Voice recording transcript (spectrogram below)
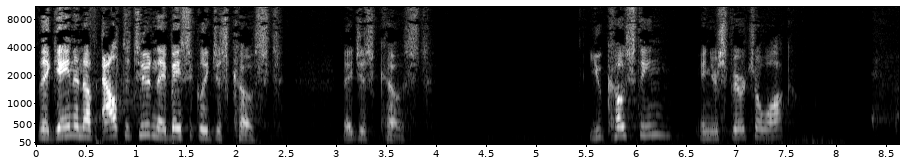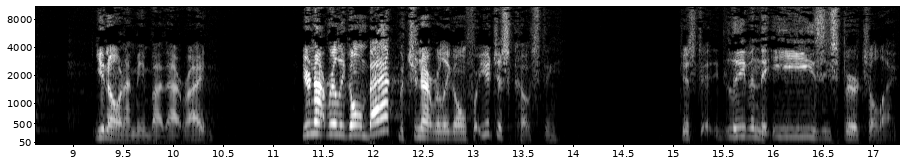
They gain enough altitude and they basically just coast. They just coast. You coasting in your spiritual walk? You know what I mean by that, right? You're not really going back, but you're not really going for You're just coasting. Just leaving the easy spiritual life.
